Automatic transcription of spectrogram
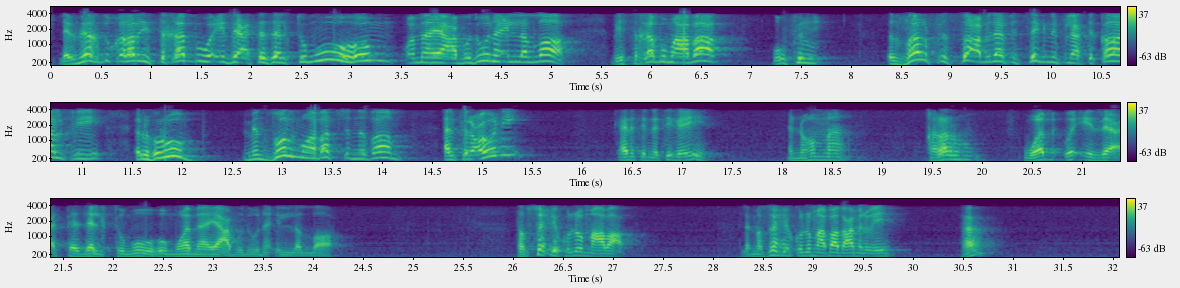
لم ياخذوا قرار يستخبوا وإذا اعتزلتموهم وما يعبدون إلا الله. بيستخبوا مع بعض. وفي الظرف الصعب ده في السجن في الاعتقال في الهروب من ظلم وبطش النظام الفرعوني كانت النتيجة إيه؟ إن هم قرارهم وإذا اعتزلتموهم وما يعبدون إلا الله. طب صحيوا كلهم مع بعض. لما صحيوا كلهم مع بعض عملوا إيه؟ ها؟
